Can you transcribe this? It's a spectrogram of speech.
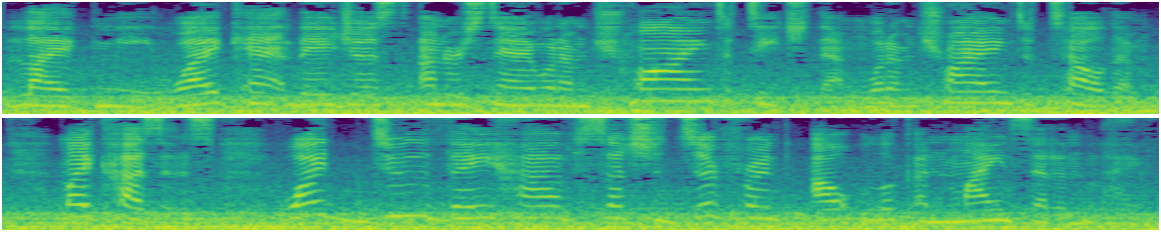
like me? Why can't they just understand what I'm trying to teach them, what I'm trying to tell them? My cousins, why do they have such a different outlook and mindset in life?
